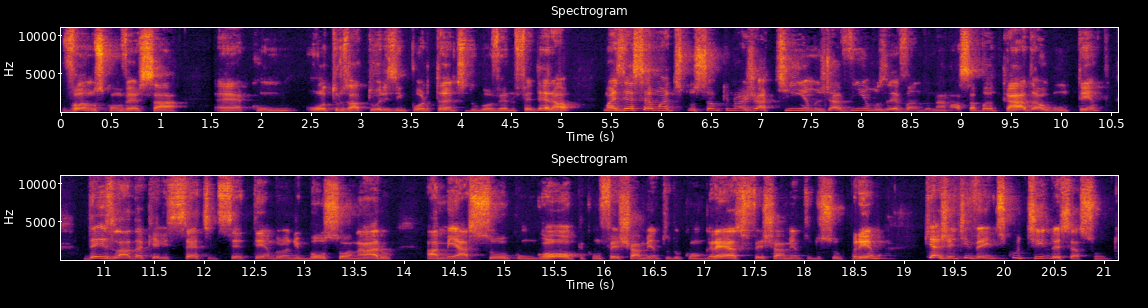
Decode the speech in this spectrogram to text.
vamos conversar é, com outros atores importantes do governo federal, mas essa é uma discussão que nós já tínhamos, já vínhamos levando na nossa bancada há algum tempo, desde lá daquele 7 de setembro, onde Bolsonaro ameaçou com golpe, com fechamento do Congresso, fechamento do Supremo, que a gente vem discutindo esse assunto.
